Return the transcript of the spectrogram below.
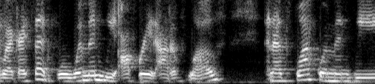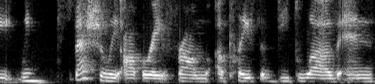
like i said we're women. We operate out of love. And as black women we we especially operate from a place of deep love and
